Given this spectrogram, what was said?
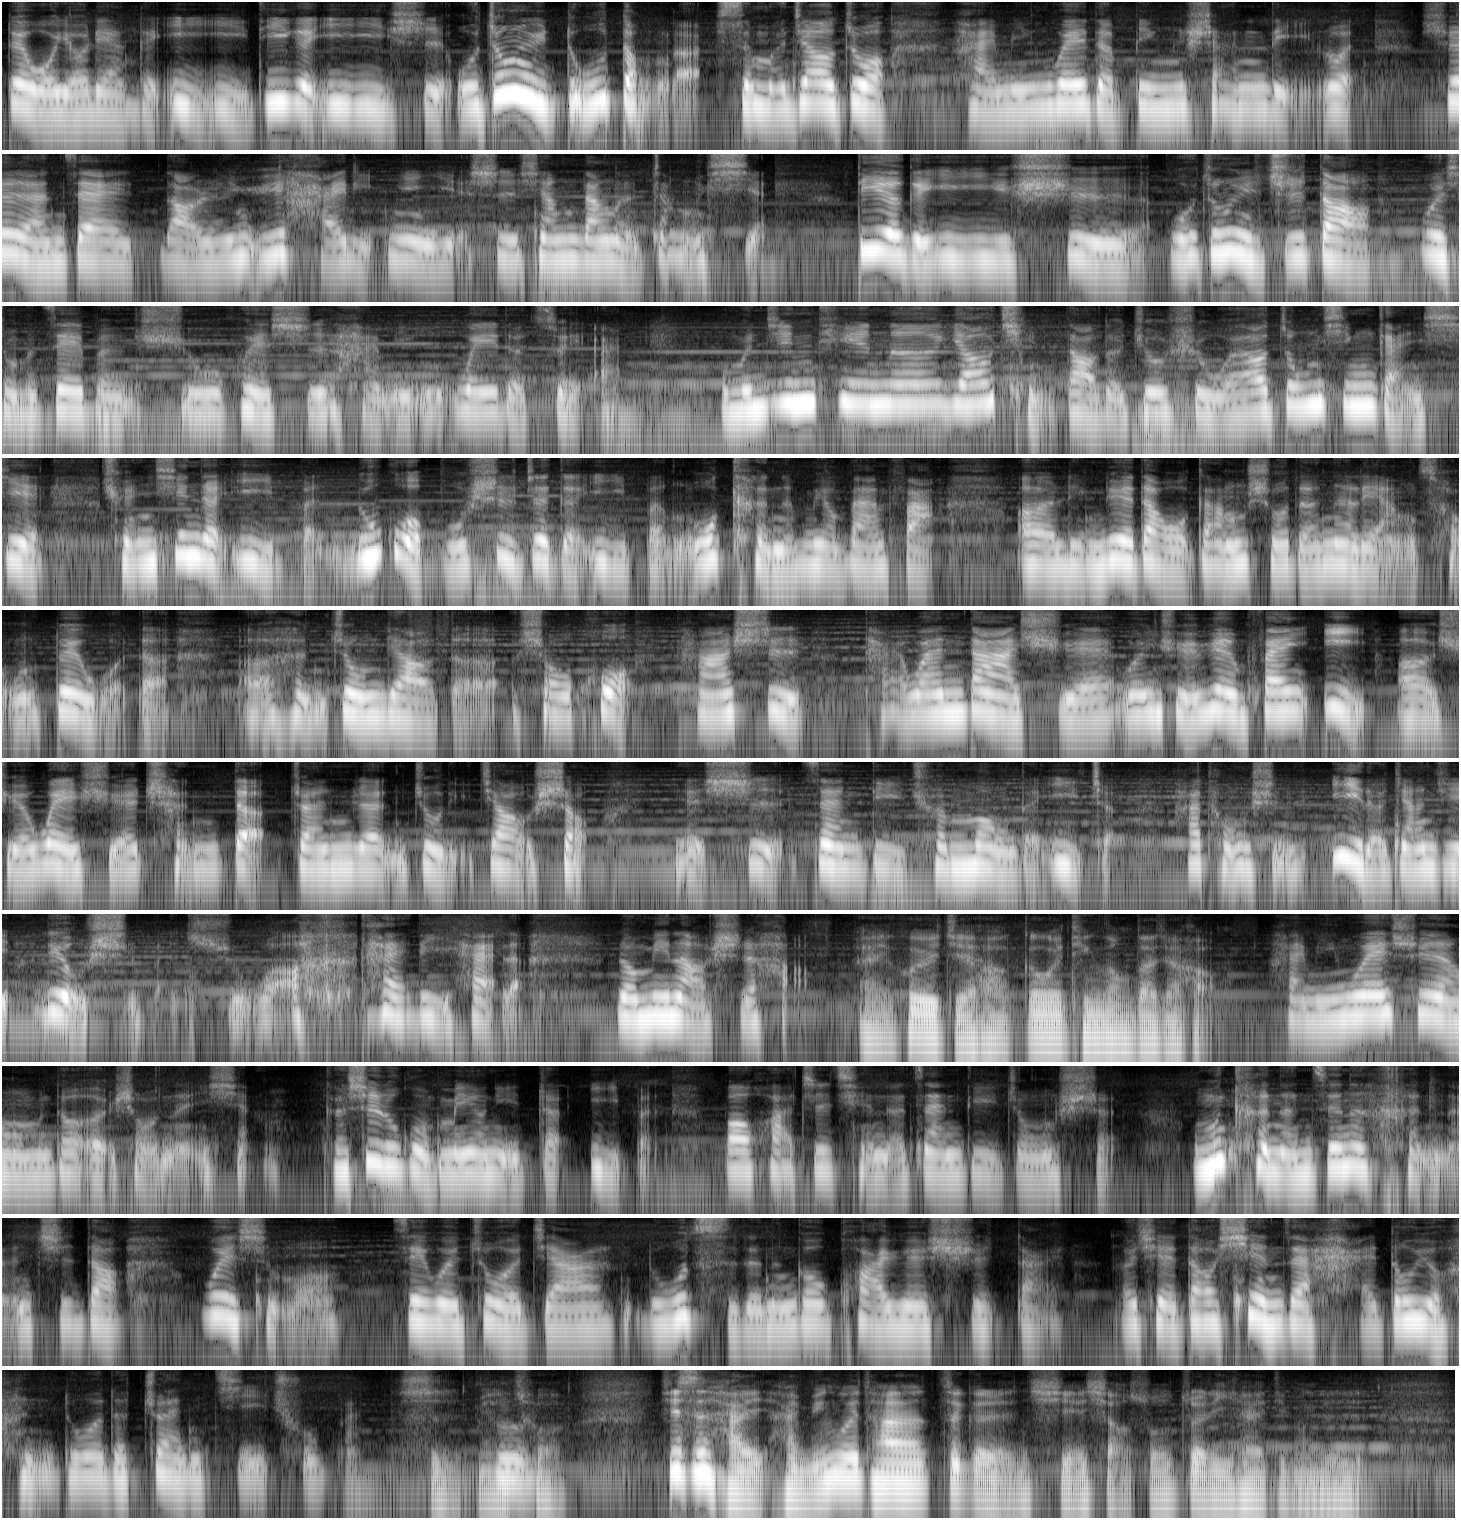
对我有两个意义。第一个意义是我终于读懂了什么叫做海明威的冰山理论，虽然在《老人与海》里面也是相当的彰显。第二个意义是我终于知道为什么这本书会是海明威的最爱。我们今天呢，邀请到的就是我要衷心感谢全新的译本。如果不是这个译本，我可能没有办法呃领略到我刚刚说的那两重对我的呃很重要的收获。他是台湾大学文学院翻译呃学位学成的专任助理教授，也是《战地春梦》的译者。他同时译了将近六十本书哦，太厉害了。荣民老师好，哎，慧慧姐好，各位听众大家好。海明威虽然我们都耳熟能详，可是如果没有你的译本，包括之前的《战地钟声》，我们可能真的很难知道为什么这位作家如此的能够跨越世代，而且到现在还都有很多的传记出版。是，没有错。嗯、其实海海明威他这个人写小说最厉害的地方就是。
